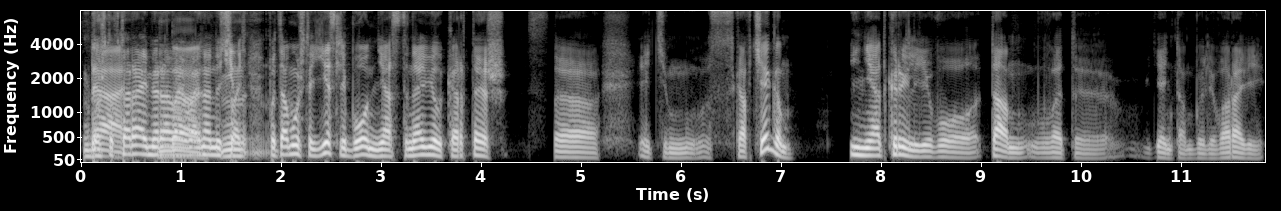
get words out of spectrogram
Потому что Вторая мировая да, война началась. не- Потому что если бы он не остановил кортеж с э, этим, с ковчегом, и не открыли его там, в это, где они там были, в Аравии,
